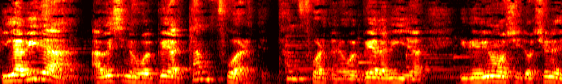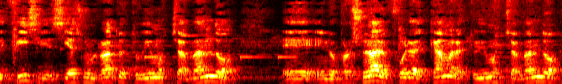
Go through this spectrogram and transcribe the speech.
Y la vida a veces nos golpea tan fuerte, tan fuerte nos golpea la vida y vivimos situaciones difíciles y hace un rato estuvimos charlando eh, en lo personal, fuera de cámara, estuvimos charlando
